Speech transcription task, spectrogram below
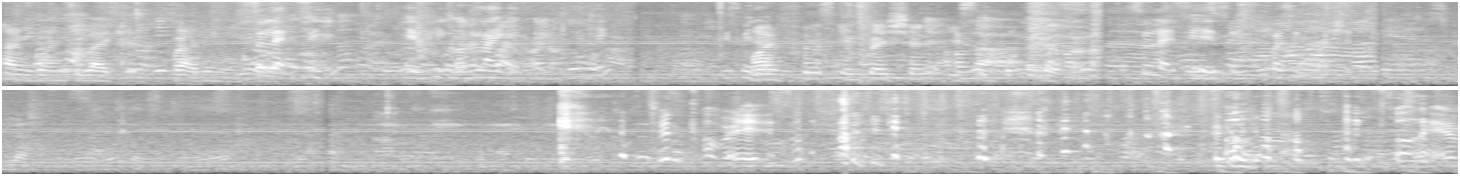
I'm going to like it, but I don't know. so let's see if he gonna like it or not. Okay. My first impression is important. So let's see his first impression. Bismillah. Don't cover it. It's so sucky. I told him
